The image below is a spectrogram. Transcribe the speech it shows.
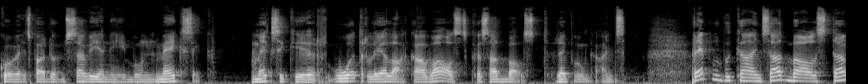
ko veids Padomju Savienība un Meksika. Meksika ir otra lielākā valsts, kas atbalsta republikāņus. Republikāņus atbalsta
